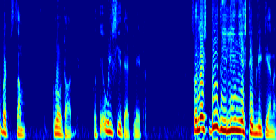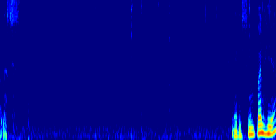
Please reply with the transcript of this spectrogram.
but some closed orbit. Okay. We will see that later. So, let us do the linear stability analysis. Very simple here.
